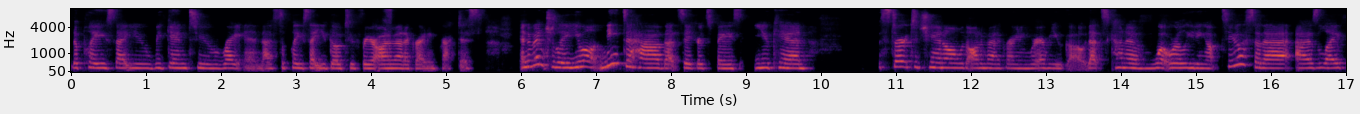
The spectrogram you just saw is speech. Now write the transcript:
the place that you begin to write in. That's the place that you go to for your automatic writing practice. And eventually, you won't need to have that sacred space. You can start to channel with automatic writing wherever you go. That's kind of what we're leading up to so that as life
